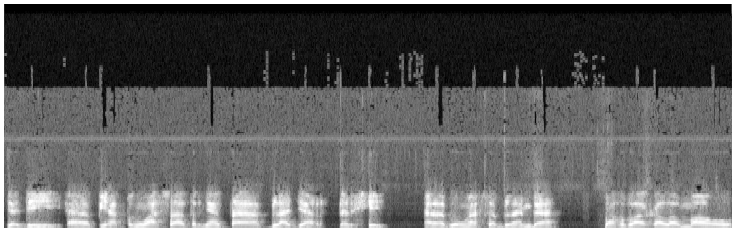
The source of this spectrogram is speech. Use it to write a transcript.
Jadi uh, pihak penguasa ternyata belajar dari uh, penguasa Belanda bahwa kalau mau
